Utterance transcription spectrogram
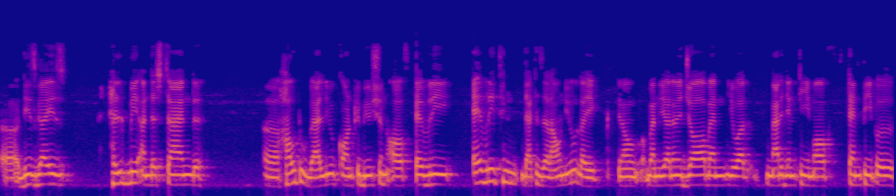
Uh, these guys helped me understand uh, how to value contribution of every everything that is around you. Like you know, when you are in a job and you are managing team of ten people,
